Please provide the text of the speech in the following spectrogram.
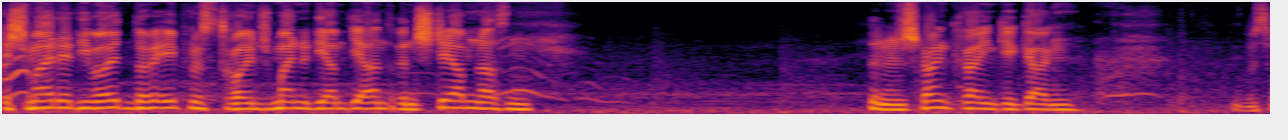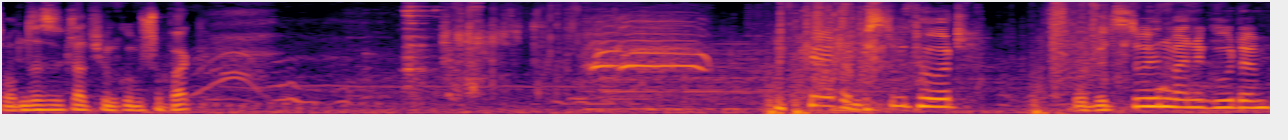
Ich meine, die wollten doch eh plus treuen. Ich meine, die haben die anderen sterben lassen. Sind in den Schrank reingegangen. Was war denn das jetzt gerade für ein komischer Bug? Okay, dann bist du tot. Wo willst du hin, meine Gute?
